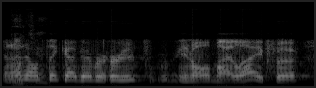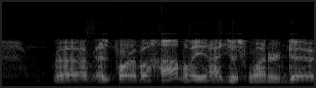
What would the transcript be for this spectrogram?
And okay. I don't think I've ever heard it in all my life uh, uh, as part of a homily. And I just wondered. Uh,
